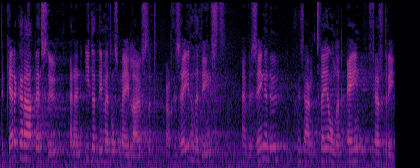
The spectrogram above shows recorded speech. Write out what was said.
De kerkenraad wenst u en aan ieder die met ons meeluistert een gezegende dienst en we zingen nu gezang 201 vers 3.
